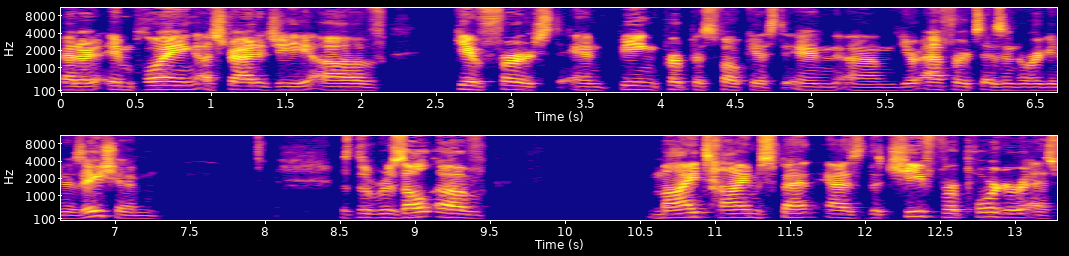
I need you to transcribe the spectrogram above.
that are employing a strategy of give first and being purpose focused in um, your efforts as an organization is the result of my time spent as the chief reporter as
